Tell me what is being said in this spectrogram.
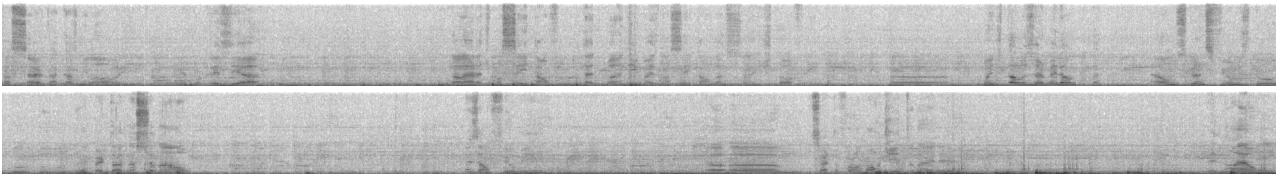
Tá certo a Casmilão aí. Hipocrisia. Galera, tipo, aceitar um filme do Ted Bundy, mas não aceitar um da Susana Richthofen. Uh, Bandido da Luz Vermelha é um é um dos grandes filmes do, do, do- do repertório nacional. Mas é um filme, ah, ah, de certa forma, maldito, né? Ele, ele não é um,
